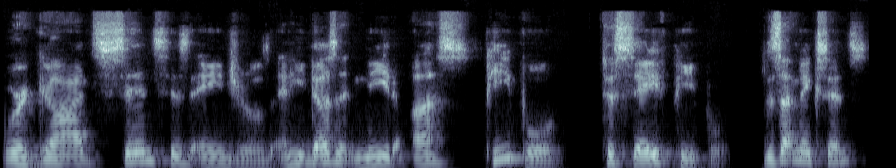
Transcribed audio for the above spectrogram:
where God sends his angels and he doesn't need us people to save people. Does that make sense?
